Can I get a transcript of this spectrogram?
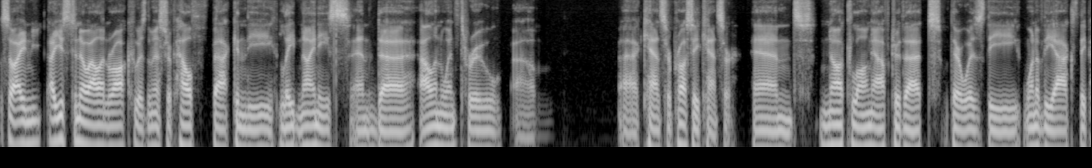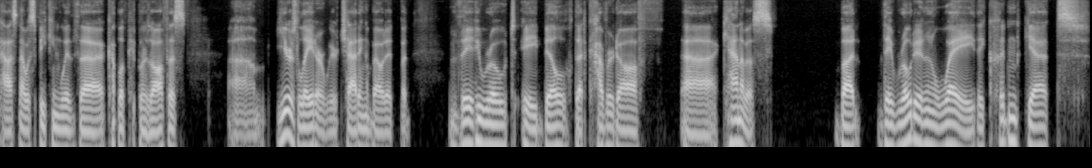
So I I used to know Allan Rock, who was the Minister of Health back in the late '90s, and uh, Allan went through um, uh, cancer, prostate cancer, and not long after that, there was the one of the acts they passed. And I was speaking with uh, a couple of people in his office. Um, years later, we were chatting about it, but they wrote a bill that covered off uh, cannabis but they wrote it in a way they couldn't get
